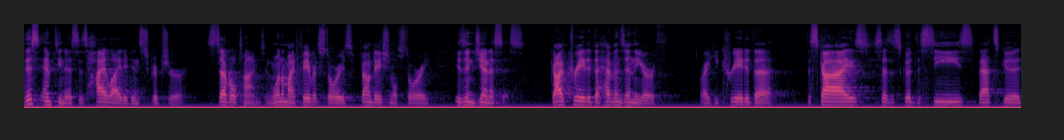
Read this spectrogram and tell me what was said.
This emptiness is highlighted in Scripture several times. And one of my favorite stories, foundational story, is in Genesis. God created the heavens and the earth, right? He created the, the skies. He says it's good. The seas, that's good.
